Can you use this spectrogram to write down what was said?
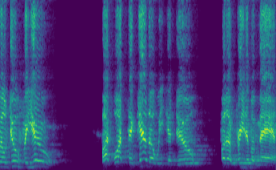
will do for you, but what together we can do for the freedom of man.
